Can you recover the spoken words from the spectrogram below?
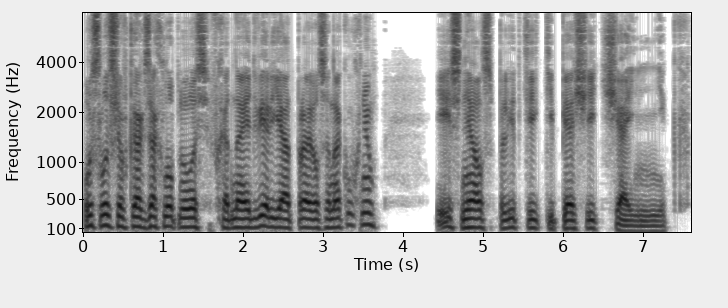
Услышав, как захлопнулась входная дверь, я отправился на кухню и снял с плитки кипящий чайник.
